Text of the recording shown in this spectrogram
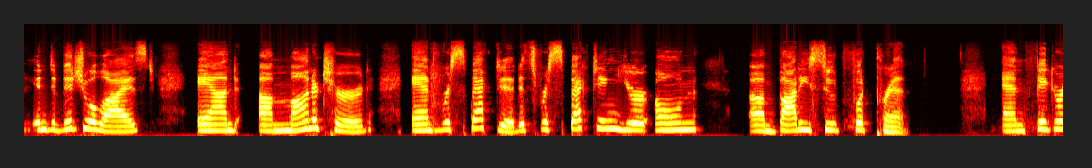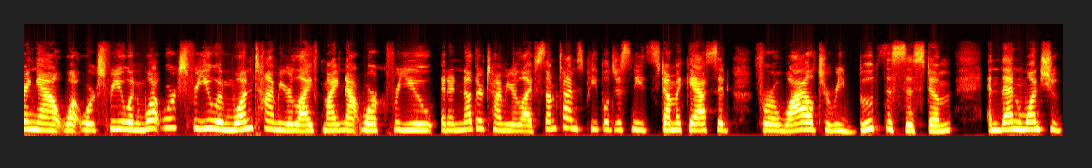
individualized and um, monitored and respected. It's respecting your own um, bodysuit footprint and figuring out what works for you. And what works for you in one time of your life might not work for you in another time of your life. Sometimes people just need stomach acid for a while to reboot the system. And then once you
